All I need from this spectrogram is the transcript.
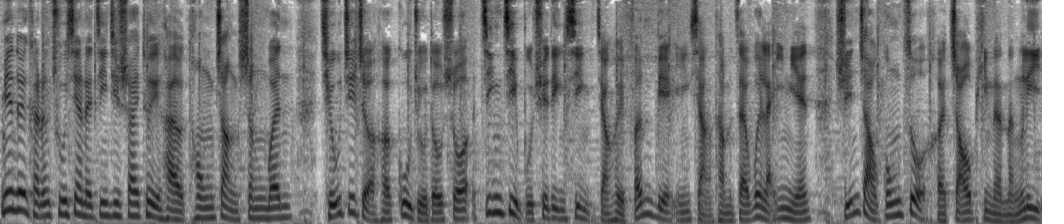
面对可能出现的经济衰退，还有通胀升温，求职者和雇主都说经济不确定性将会分别影响他们在未来一年寻找工作和招聘的能力。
